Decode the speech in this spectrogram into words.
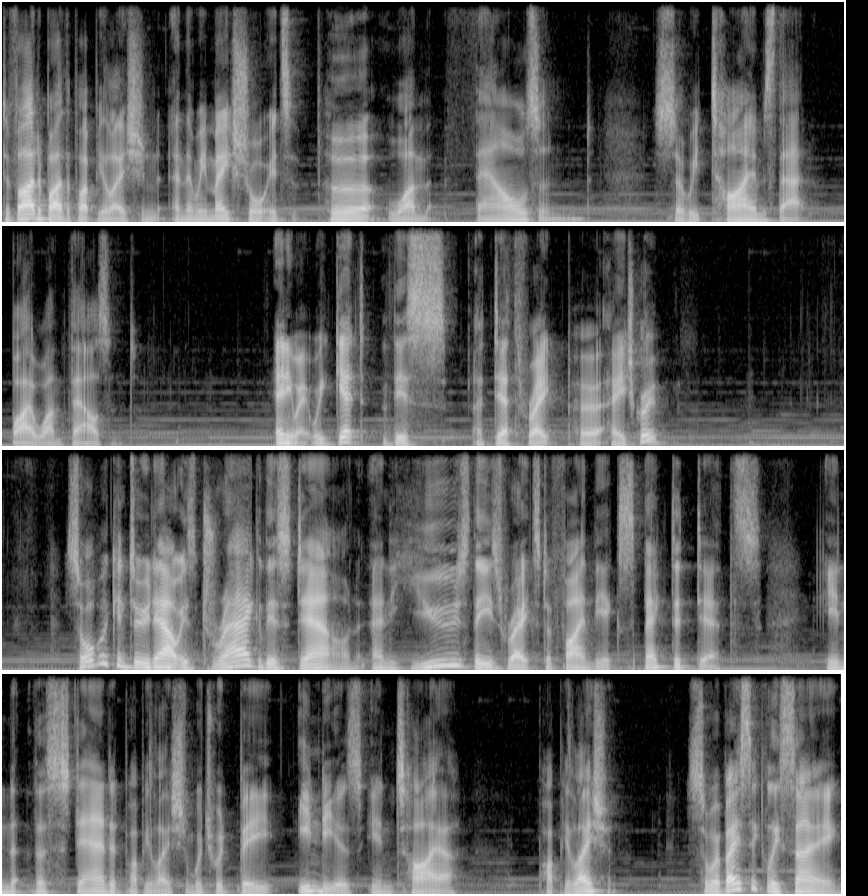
divided by the population, and then we make sure it's per 1,000. So we times that by 1,000. Anyway, we get this a death rate per age group. So what we can do now is drag this down and use these rates to find the expected deaths in the standard population, which would be India's entire population. So we're basically saying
